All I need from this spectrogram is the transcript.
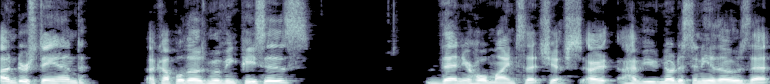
understand a couple of those moving pieces, then your whole mindset shifts. Are, have you noticed any of those that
